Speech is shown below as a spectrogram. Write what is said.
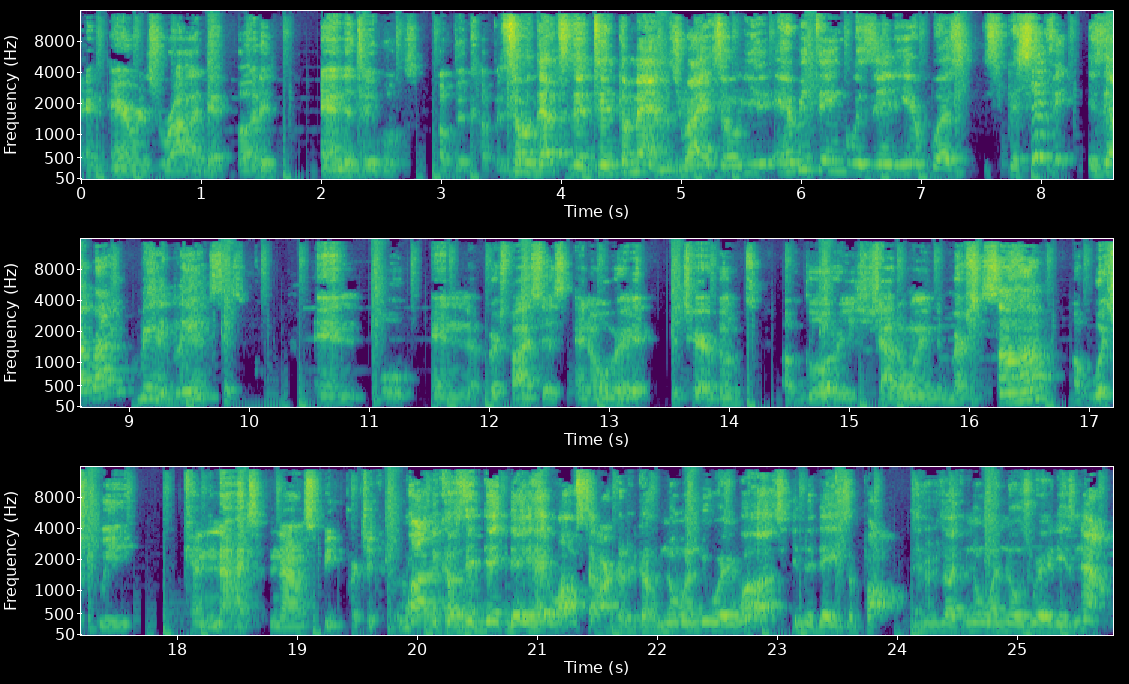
and Aaron's rod that budded, and the tables of the covenant. So that's the Ten Commandments, right? So you, everything was in here was specific. Is that right? Read it, please. And oh, and verse five says, and over it the cherubims of glory shadowing the mercy seat, Uh huh. of which we cannot now speak particularly. Why? Because they, they, they had lost the Ark of the Covenant. No one knew where it was in the days of Paul. And like no one knows where it is now.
